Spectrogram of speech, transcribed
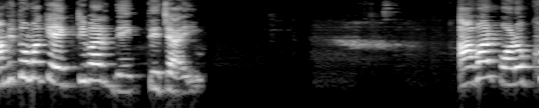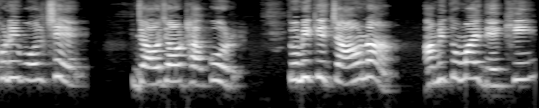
আমি তোমাকে একটিবার দেখতে চাই। আবার পরক্ষণেই বলছে যাও যাও ঠাকুর। তুমি কি চাও না? আমি তোমায় দেখি।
